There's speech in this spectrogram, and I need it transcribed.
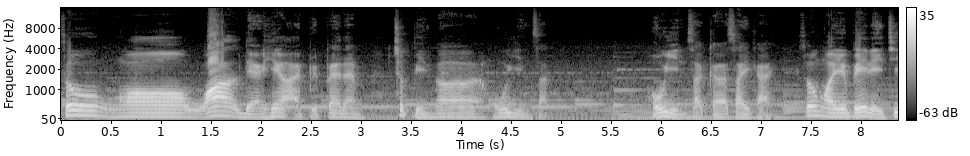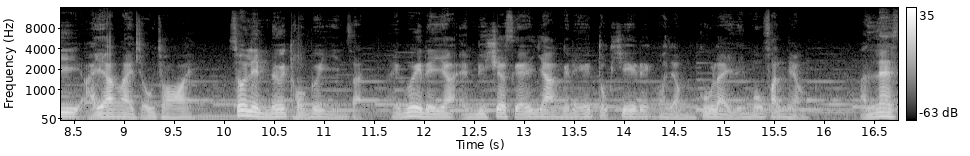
？So 我 while they're here I prepare them 出邊個好現實。好現實嘅世界，所以我要俾你知，係啊，我係做菜，所以你唔好去逃避現實。如果你哋有 ambitious 嘅 young 嗰啲讀書啲，我就唔鼓勵你冇分享。Unless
